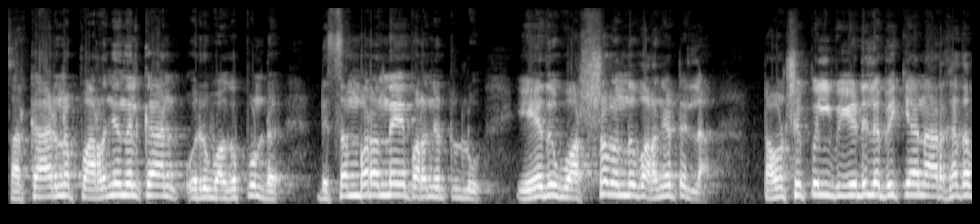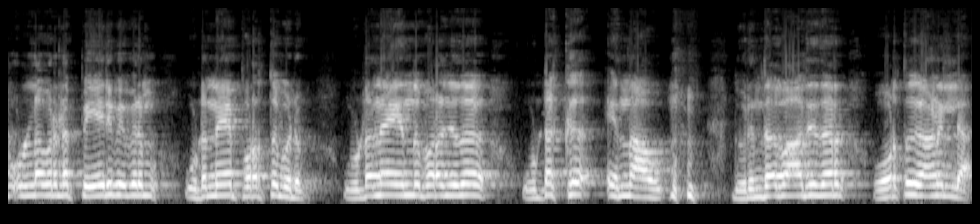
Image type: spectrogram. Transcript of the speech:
സർക്കാരിന് പറഞ്ഞു നിൽക്കാൻ ഒരു വകുപ്പുണ്ട്. ഡിസംബർ എന്നേ പറഞ്ഞിട്ടുള്ളൂ. ഏത് വർഷമെന്ന് പറഞ്ഞിട്ടില്ല. ടൗൺഷിപ്പിൽ വീട് ലഭിക്കാൻ അർഹത ഉള്ളവരുടെ പേര് വിവരം ഉടനെ പുറത്തുവിടും. ഉടനെ എന്ന് പറഞ്ഞത് ഉടക്ക് എന്നാവും. ദുരന്തബാധിതർ ഓർത്തു കാണില്ല.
